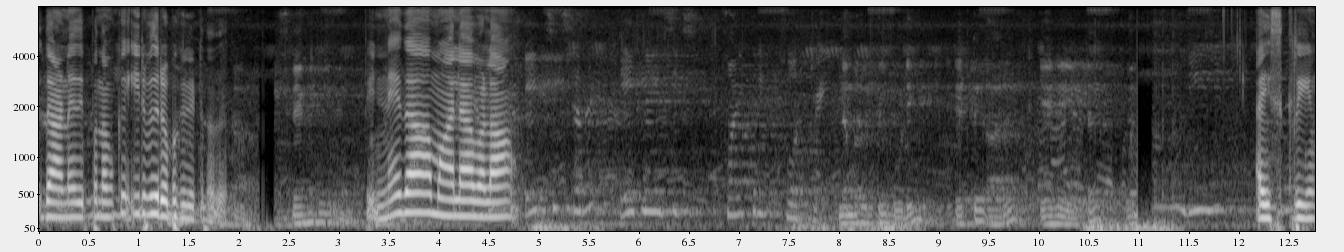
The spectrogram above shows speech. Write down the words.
ഇതാണ് ഇപ്പോൾ നമുക്ക് ഇരുപത് രൂപയ്ക്ക് കിട്ടുന്നത്. പിന്നെ ഇതാ മാലാവള. ഐസ്ക്രീം.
